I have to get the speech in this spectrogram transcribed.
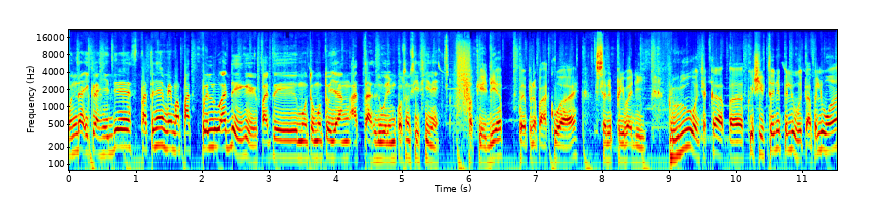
Honda Ikhlas ni dia sepatutnya memang pat, perlu ada ke pada motor-motor yang atas 250cc ni? Okey, dia pada pendapat aku lah eh, secara peribadi. Dulu orang cakap uh, quick shifter ni perlu ke tak perlu ah?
